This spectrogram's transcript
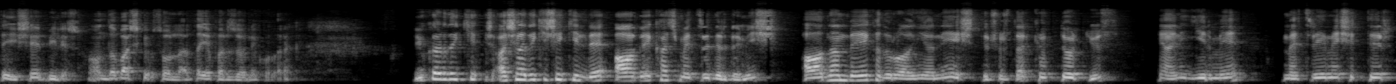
değişebilir. Onu da başka sorularda yaparız örnek olarak. Yukarıdaki aşağıdaki şekilde AB kaç metredir demiş. A'dan B'ye kadar olan yer neye eşittir çocuklar? Kök 400 yani 20 metreye mi eşittir?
